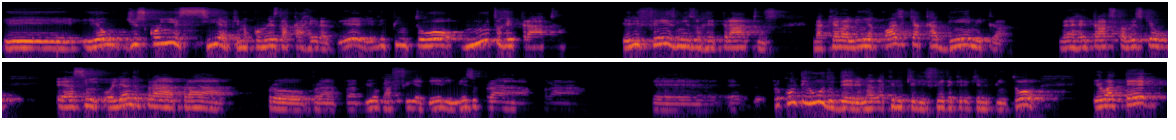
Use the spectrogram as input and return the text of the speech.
e, e, eu desconhecia que no começo da carreira dele, ele pintou muito retrato, ele fez mesmo retratos naquela linha quase que acadêmica, né? Retratos talvez que eu, é assim, olhando para a biografia dele, mesmo para é, é, para o conteúdo dele, né, daquilo que ele fez, daquilo que ele pintou, eu até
